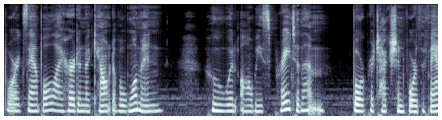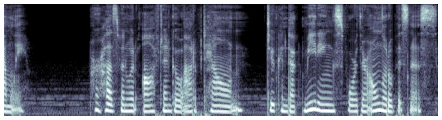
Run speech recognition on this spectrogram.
For example, I heard an account of a woman who would always pray to them for protection for the family. Her husband would often go out of town to conduct meetings for their own little business.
